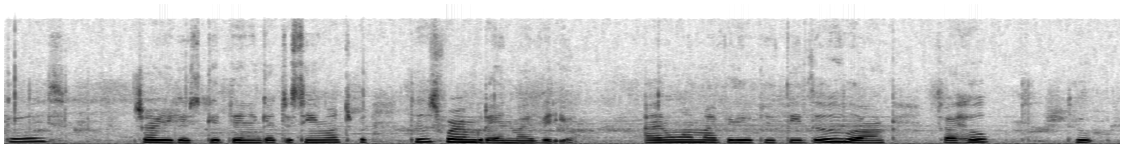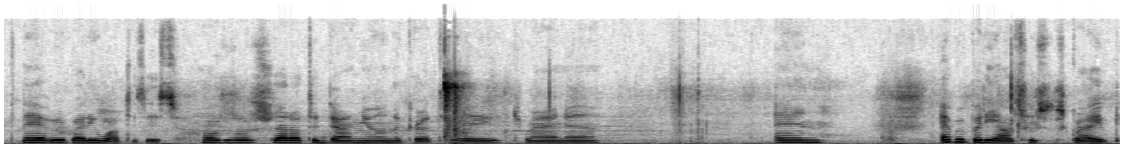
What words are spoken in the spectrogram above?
Guys, sorry you guys didn't get to see much, but this is where I'm gonna end my video. I don't want my video to be too long, so I hope to, everybody watches this. Also, shout out to Daniel, Negrete, Joanna, and everybody else who subscribed.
